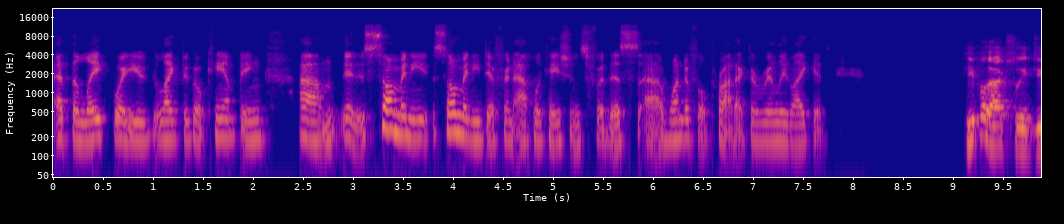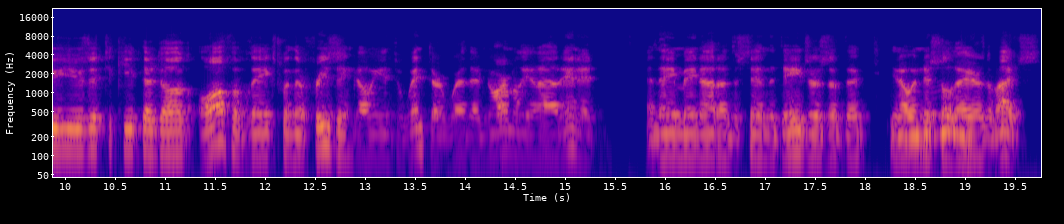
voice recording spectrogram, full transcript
at the lake where you like to go camping. Um, so many, so many different applications for this uh, wonderful product. I really like it people actually do use it to keep their dog off of lakes when they're freezing going into winter where they're normally allowed in it and they may not understand the dangers of the you know initial mm-hmm. layers of ice.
